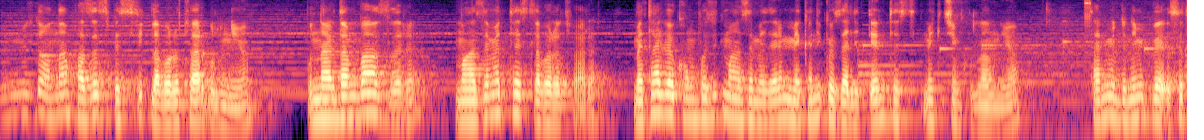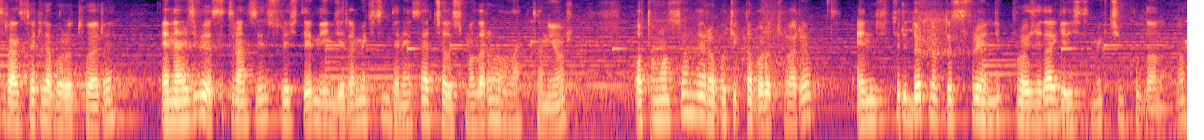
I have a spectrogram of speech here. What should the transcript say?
Bölümümüzde ondan fazla spesifik laboratuvar bulunuyor. Bunlardan bazıları malzeme test laboratuvarı, metal ve kompozit malzemelerin mekanik özelliklerini test etmek için kullanılıyor. Termodinamik ve ısı transferi laboratuvarı, enerji ve ısı transferi süreçlerini incelemek için deneysel çalışmalara olanak tanıyor. Otomasyon ve robotik laboratuvarı, Endüstri 4.0 yönelik projeler geliştirmek için kullanılıyor.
